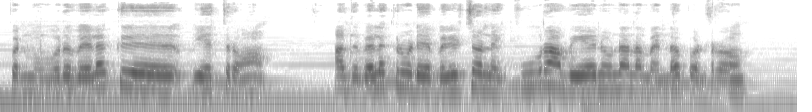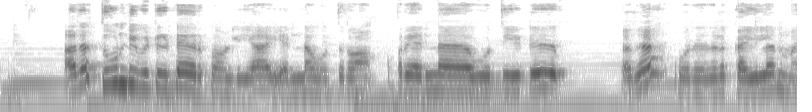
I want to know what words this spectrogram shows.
இப்போ நம்ம ஒரு விளக்கு ஏற்றுறோம் அந்த விளக்கினுடைய வெளிச்சம் அன்னைக்கு பூரா வேணும்னா நம்ம என்ன பண்ணுறோம் அதை தூண்டி விட்டுக்கிட்டே இருக்கோம் இல்லையா? எண்ணெய் ஊற்றுறோம் அப்புறம் எண்ணெய் ஊற்றிக்கிட்டு அதை ஒரு இதில் கையில் நம்ம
